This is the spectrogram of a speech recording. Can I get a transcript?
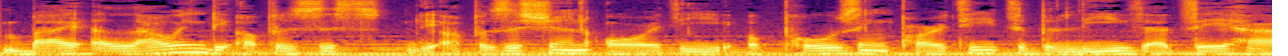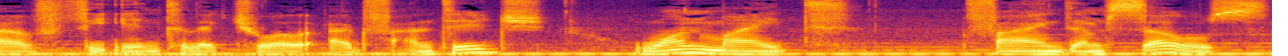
By allowing the, opposi- the opposition or the opposing party to believe that they have the intellectual advantage, one might find themselves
